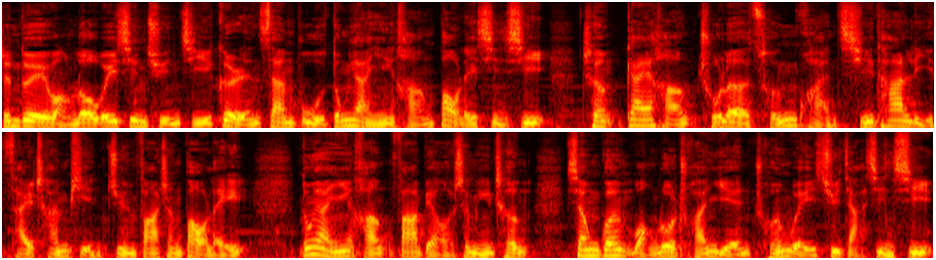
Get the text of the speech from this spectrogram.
针对网络微信群及个人散布东亚银行暴雷信息，称该行除了存款，其他理财产品均发生暴雷。东亚银行发表声明称，相关网络传言纯为虚假信息，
